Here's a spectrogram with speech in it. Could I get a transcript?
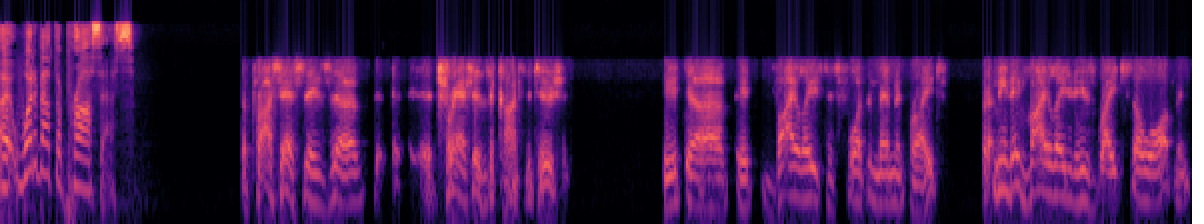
Uh, what about the process? The process is uh, trashes the Constitution. It uh, it violates his Fourth Amendment rights. But I mean, they violated his rights so often.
